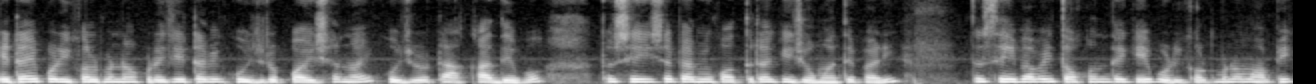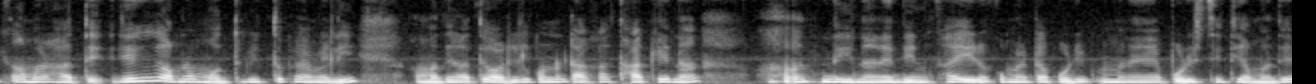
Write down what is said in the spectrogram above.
এটাই পরিকল্পনা করেছি এটা আমি খুচরো পয়সা নয়, খুচরো টাকা দেব। তো সেই হিসাবে আমি কতটা কি জমাতে পারি? তো সেইভাবেই তখন থেকেই পরিকল্পনা মাফিক আমার হাতে, যেহেতু আমরা মধ্যবিত্ত ফ্যামিলি আমাদের হাতে অঢেল কোনো টাকা থাকে না। দিন আনে দিন খাই এরকম একটা পরি মানে পরিস্থিতি আমাদের।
